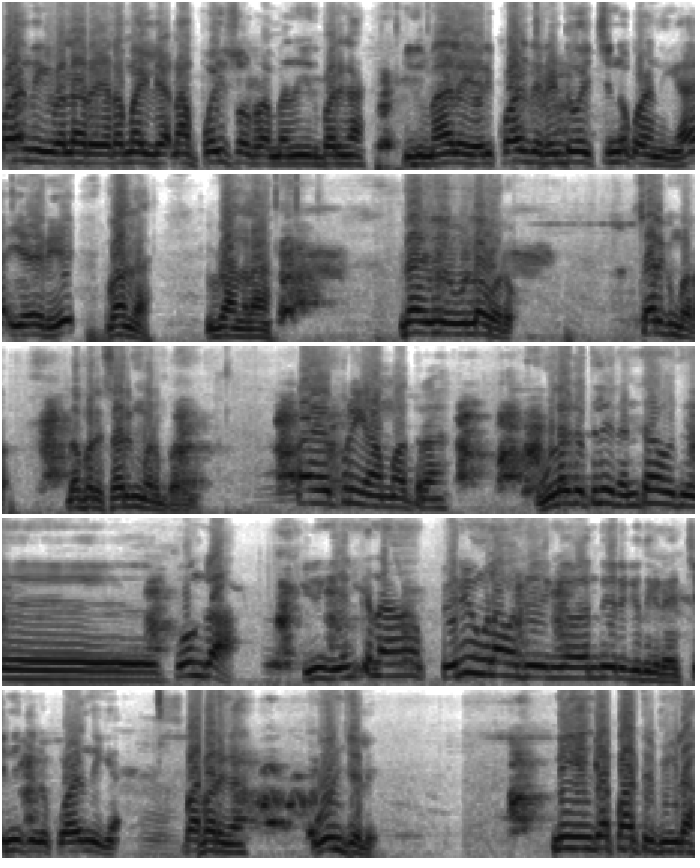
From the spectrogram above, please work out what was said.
குழந்தைங்க விளையாடுற இடமா இல்லையா? நான் போய் சொல்றேன் மாதிரி இது பாருங்க. இது மேலே ஏறி குழந்தை ரெண்டு வயசு சின்ன குழந்தைங்க ஏறி வாங்க வாங்களேன் இந்த இது உள்ள வரும். சறுக்கு மரம். இந்த பாருங்க சறுக்கு மரம் பாருங்க. நான் எப்படி ஏமாத்துறேன்? உலகத்திலே ரெண்டாவது பூங்கா. இது எங்கன்னா பெரியவங்களாம் வந்து இங்க வந்து இருக்குது கிடையாது. சின்ன சின்ன குழந்தைங்க. பாருங்க ஊஞ்சல். நீங்க எங்க பார்த்திருப்பீங்களா?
